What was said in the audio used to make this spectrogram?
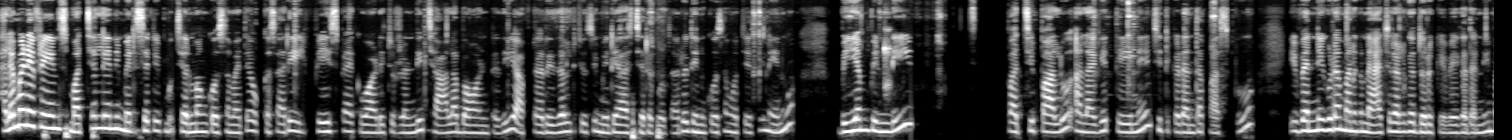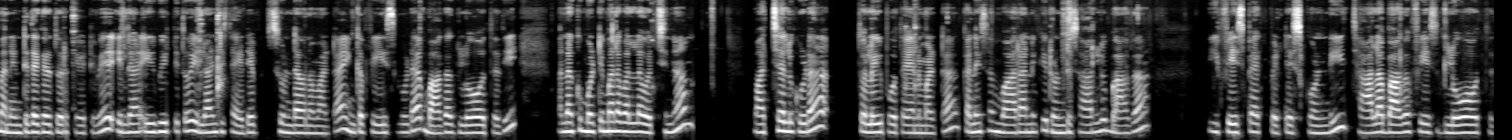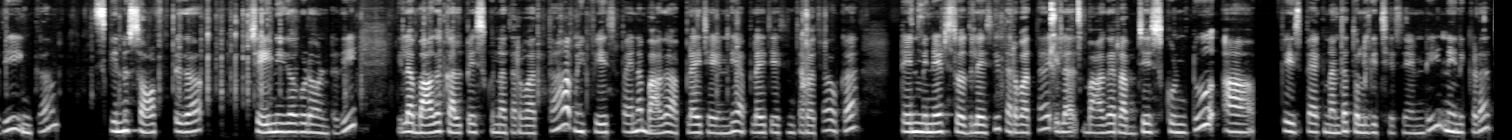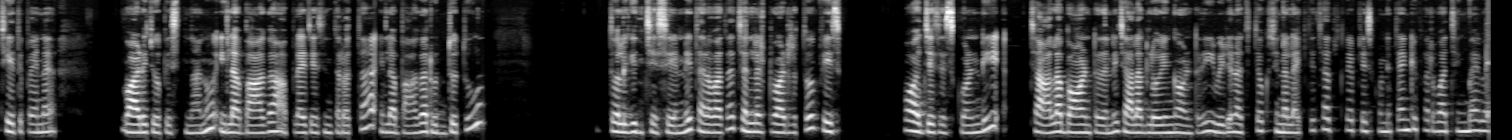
Hello my friends మచ్చలేని మెరిసెటి చర్మం కోసం అయితే ఒక్కసారి ఫేస్ ప్యాక్ వాడి చూడండి. చాలా బాగుంటుంది. ఆఫ్టర్ రిజల్ట్ చూసి మీరే ఆశ్చర్యపోతారు. దీనికోసం వచ్చేసి నేను బియ్యం పిండి పచ్చిపాలు అలాగే తేనె చిటికడంతా పసుపు ఇవన్నీ కూడా మనకు న్యాచురల్గా దొరికేవే కదండి. మన ఇంటి దగ్గర దొరికేటివే. ఇలా వీటితో ఇలాంటి సైడ్ ఎఫెక్ట్స్ ఉండవు అనమాట ఇంకా ఫేస్ కూడా బాగా గ్లో అవుతుంది. మనకు మొటిమల వల్ల వచ్చిన మచ్చలు కూడా తొలగిపోతాయి అనమాట కనీసం వారానికి రెండు సార్లు బాగా ఈ ఫేస్ ప్యాక్ పెట్టేసుకోండి. చాలా బాగా ఫేస్ గ్లో అవుతుంది. ఇంకా స్కిన్ సాఫ్ట్గా షైనీగా కూడా ఉంటుంది. ఇలా బాగా కలిపేసుకున్న తర్వాత మీ ఫేస్ పైన బాగా అప్లై చేయండి. అప్లై చేసిన తర్వాత ఒక టెన్ మినిట్స్ వదిలేసి తర్వాత ఇలా బాగా రబ్ చేసుకుంటూ ఆ ఫేస్ ప్యాక్ని అంతా తొలగించేసేయండి నేను ఇక్కడ చేతిపైన వాడి చూపిస్తున్నాను. ఇలా బాగా అప్లై చేసిన తర్వాత ఇలా బాగా రుద్దుతూ తొలగించేసేయండి. తర్వాత చల్లటి వాటర్తో ఫేస్ వాష్ చేసేసుకోండి. చాలా బాగుంటుందండి చాలా గ్లోయింగ్గా ఉంటుంది. ఈ వీడియో నచ్చితే ఒక చిన్న లైక్ చేసి సబ్స్క్రైబ్ చేసుకోండి. Thank you for watching. Bye bye.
